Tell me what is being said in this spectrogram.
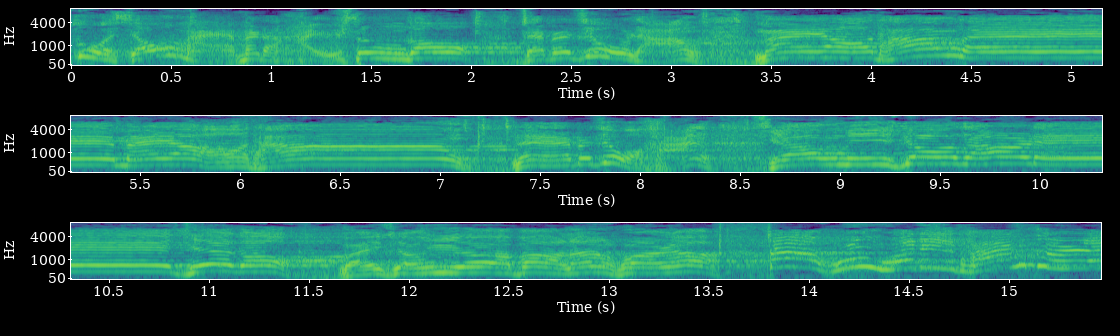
做小买卖的喊声高，这边就嚷卖药糖嘞，卖药糖，那边就喊香米小枣嘞，切糕万香鱼啊，巴兰花啊，大红火的糖堆儿嘞，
